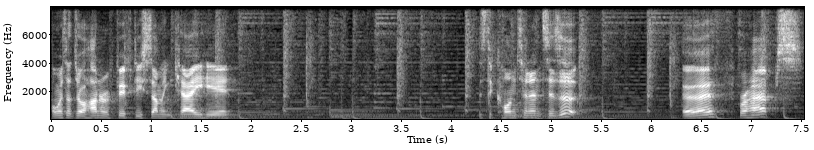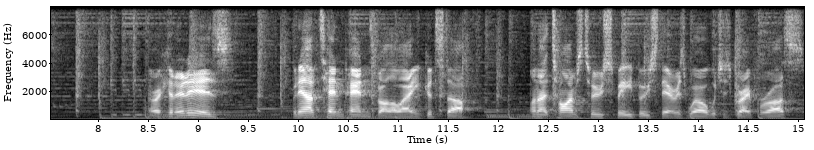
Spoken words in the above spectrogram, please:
Almost up to 150 something K here. Is the continents, is it? Earth, perhaps? I reckon it is. We now have 10 pens, by the way. Good stuff. On that times 2 speed boost there as well, which is great for us.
